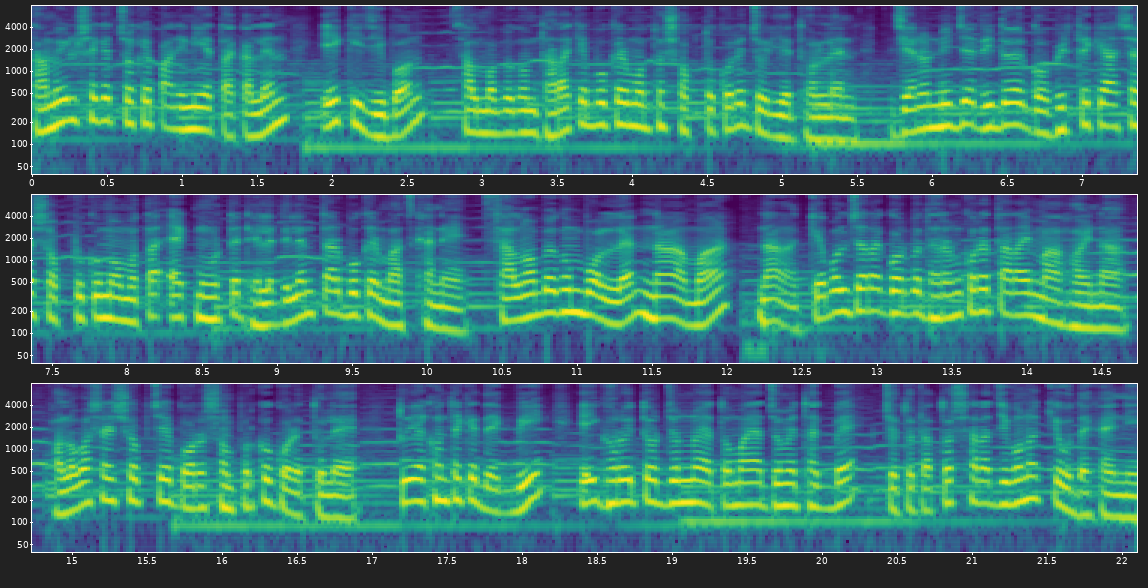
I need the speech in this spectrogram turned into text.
সামিউল শেখের চোখে পানি নিয়ে তাকালেন, এ কি জীবন? সালমা বেগম ধারাকে বুকের মধ্যে শক্ত করে জড়িয়ে ধরলেন, যেন নিজের হৃদয়ের গভীর থেকে আসা সবটুকু মমতা এক মুহূর্তে ঢেলে দিলেন তার বুকের মাঝখানে। সালমা বেগম বললেন, না, মা, না, কেবল যারা গর্বে ধারণ করে তারাই মা হয় না ভালোবাসায় সবচেয়ে বড় সম্পর্ক গড়ে তোলে। তুই এখন থেকে দেখবি, এই ঘরই তোর জন্য এত মায়া জমে থাকবে, যতটা তোর সারা জীবনও কেউ দেখায়নি।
